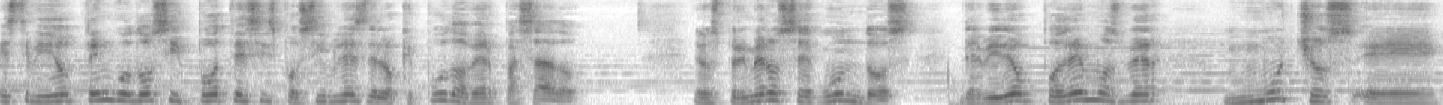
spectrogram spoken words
este video tengo dos hipótesis posibles de lo que pudo haber pasado en los primeros segundos del video podemos ver muchos eh,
